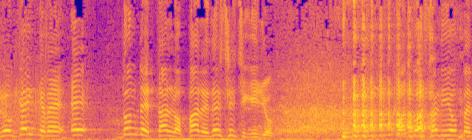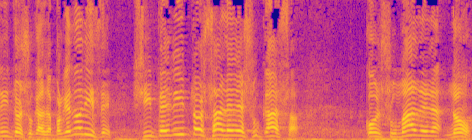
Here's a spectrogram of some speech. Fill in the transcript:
Lo que hay que ver es dónde están los padres de ese chiquillo. Cuando ha salido Pedrito de su casa. Porque no dice, si Pedrito sale de su casa con su madre... No.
